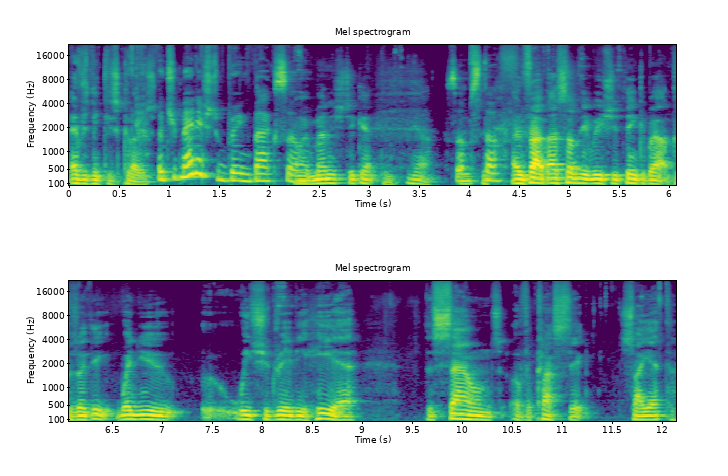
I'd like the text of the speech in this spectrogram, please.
Everything is closed. but you managed to bring back some. I managed to get them. Yeah. some stuff. In fact, that's something we should think about because I think when you, we should really hear the sound of a classic saeta.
